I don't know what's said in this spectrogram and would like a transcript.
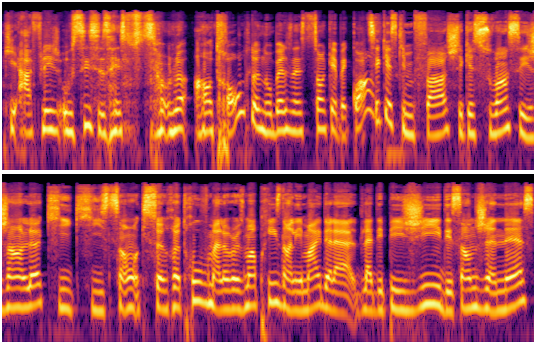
qui afflige aussi ces institutions-là, entre autres, là, nos belles institutions québécoises. Tu sais, qu'est-ce qui me fâche, c'est que souvent ces gens-là qui, qui sont, qui se retrouvent malheureusement prises dans les mailles de la, de la DPJ et des centres jeunesse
